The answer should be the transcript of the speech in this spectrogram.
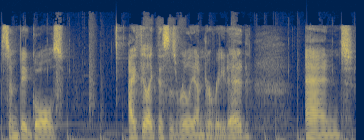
some big goals. I feel like this is really underrated. And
